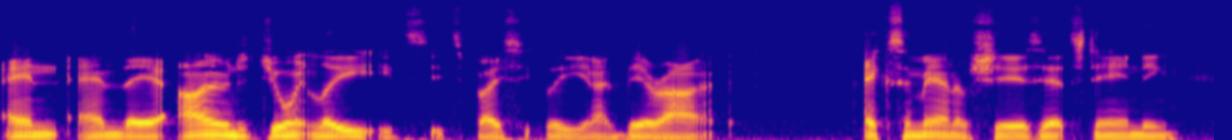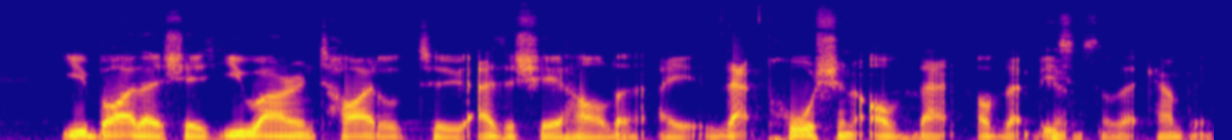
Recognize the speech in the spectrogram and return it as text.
and and they're owned jointly. It's it's basically you know there are X amount of shares outstanding. You buy those shares, you are entitled to, as a shareholder, a, that portion of that of that business yep. of that company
